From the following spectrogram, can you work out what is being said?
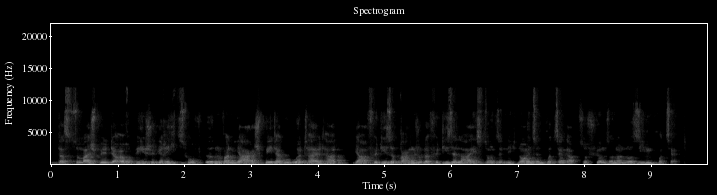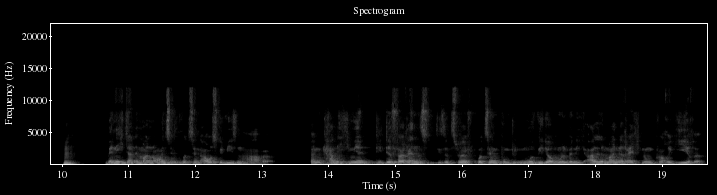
dass zum Beispiel der Europäische Gerichtshof irgendwann Jahre später geurteilt hat, ja, für diese Branche oder für diese Leistung sind nicht 19 Prozent abzuführen, sondern nur 7 Prozent. Hm. Wenn ich dann immer 19 Prozent ausgewiesen habe, dann kann ich mir die Differenz, diese 12 Prozentpunkte, nur wiederholen, wenn ich alle meine Rechnungen korrigiere.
